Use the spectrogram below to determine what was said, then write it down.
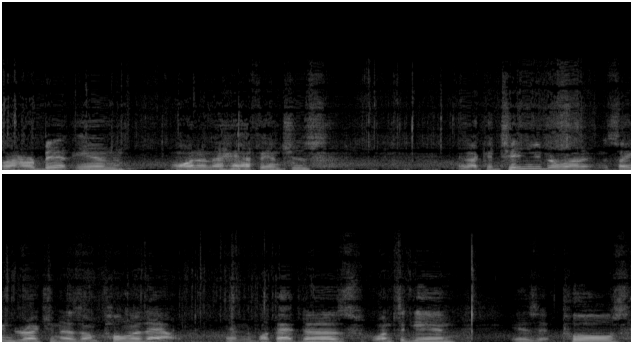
on our bit in one and a half inches and I continue to run it in the same direction as I'm pulling it out. And what that does, once again, is it pulls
